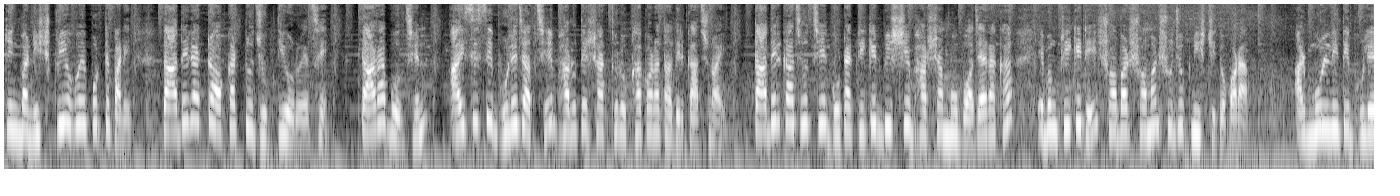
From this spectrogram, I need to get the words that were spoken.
কিংবা নিষ্ক্রিয় হয়ে পড়তে পারে, তাদের একটা অকাট্য যুক্তিও রয়েছে। তারা বলছেন, আইসিসি ভুলে যাচ্ছে, ভারতের স্বার্থ রক্ষা করা তাদের কাজ নয়। তাদের কাজ হচ্ছে গোটা ক্রিকেট বিশ্বে ভারসাম্য বজায় রাখা এবং ক্রিকেটে সবার সমান সুযোগ নিশ্চিত করা। আর মূলনীতি ভুলে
